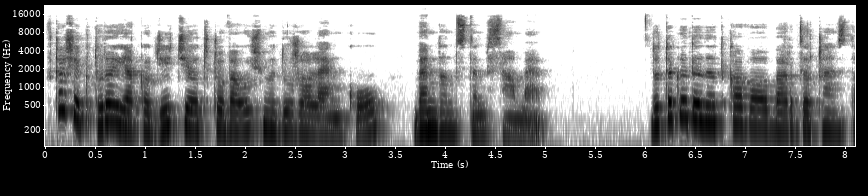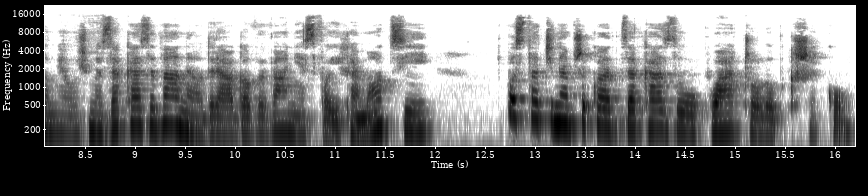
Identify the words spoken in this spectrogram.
w czasie której jako dzieci odczuwałyśmy dużo lęku, będąc tym same. Do tego dodatkowo bardzo często miałyśmy zakazywane odreagowywanie swoich emocji w postaci na przykład zakazu płaczu lub krzyku.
